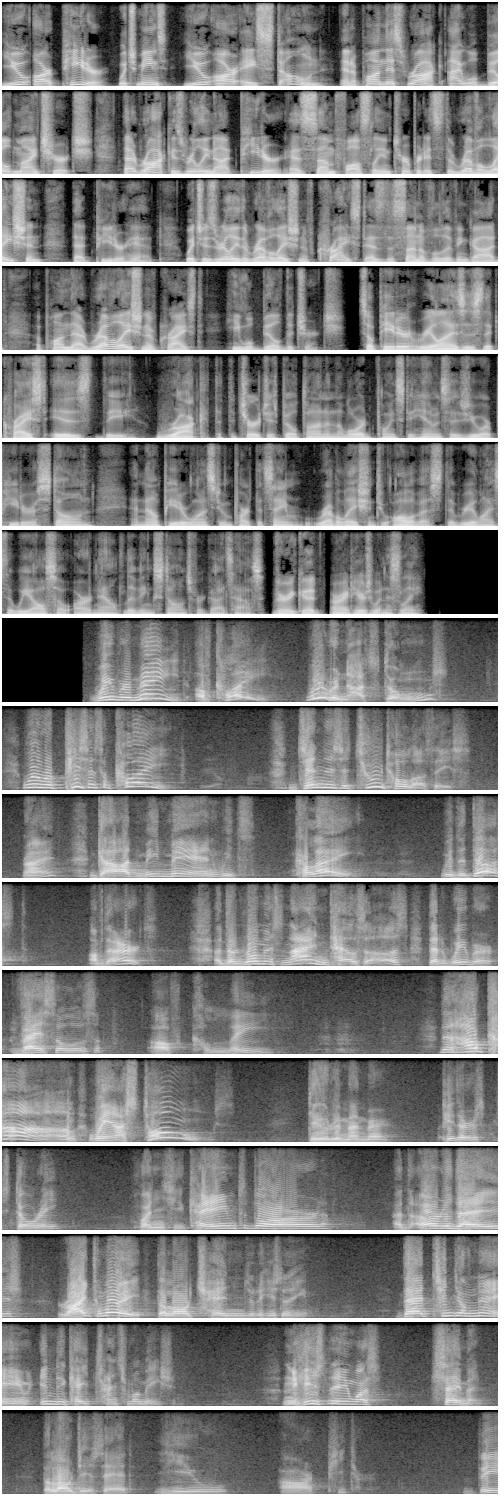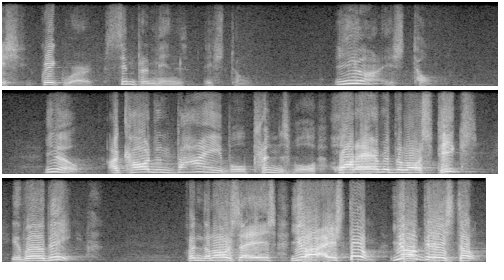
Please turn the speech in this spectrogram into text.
You are Peter, which means you are a stone, and upon this rock I will build my church. That rock is really not Peter, as some falsely interpret. It's the revelation that Peter had, which is really the revelation of Christ as the Son of the living God. Upon that revelation of Christ, he will build the church. So Peter realizes that Christ is the rock that the church is built on, and the Lord points to him and says, You are Peter, a stone. And now Peter wants to impart the same revelation to all of us to realize that we also are now living stones for God's house. Very good. All right, here's Witness Lee. We were made of clay. We were not stones. We were pieces of clay. Genesis 2 told us this, right? God made man with clay with the dust of the earth. And the Romans 9 tells us that we were vessels of clay. Then how come we are stones? Do you remember Peter's story? When he came to the Lord at the early days, right away the Lord changed his name. That change of name indicates transformation. And his name was Simon, the Lord Jesus said, You are Peter. This Greek word simply means a stone. You are a stone. You know, according to Bible principle, whatever the Lord speaks, it will be. When the Lord says, You are a stone, you'll be a stone.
